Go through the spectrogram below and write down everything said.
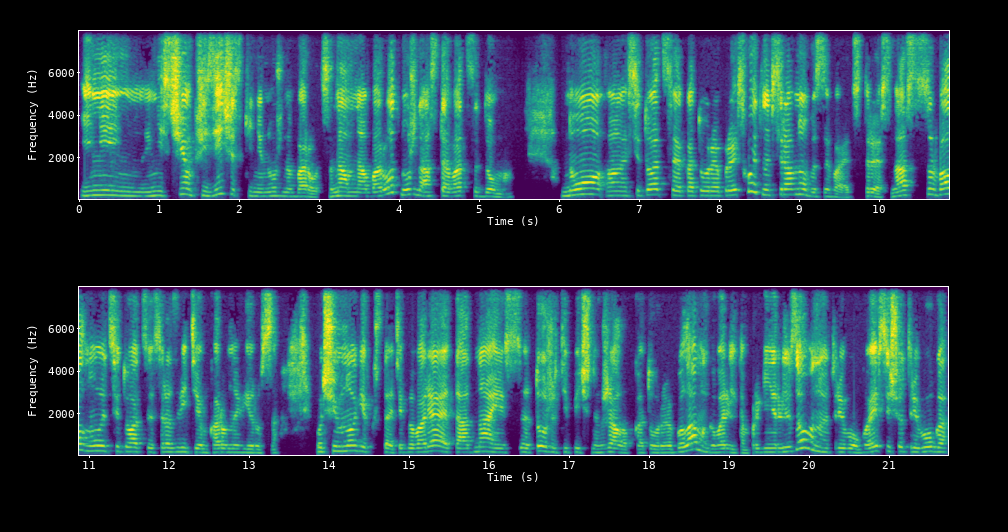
и ни, ни с чем физически не нужно бороться. Нам, наоборот, нужно оставаться дома. Но э, ситуация, которая происходит, она все равно вызывает стресс. Нас волнует ситуация с развитием коронавируса. Очень многих, кстати говоря, это одна из э, тоже типичных жалоб, которая была. Мы говорили там про генерализованную тревогу, а есть еще тревога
